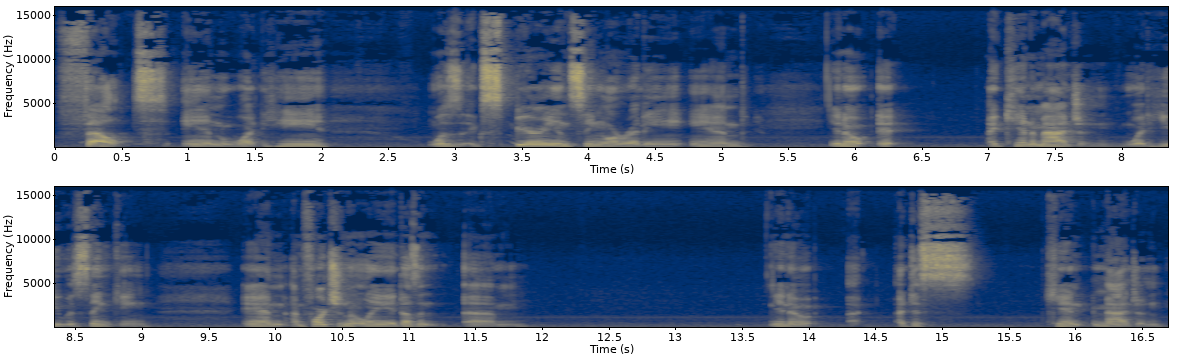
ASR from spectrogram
felt and what he was experiencing already. And, you know, it I can't imagine what he was thinking. And unfortunately, it doesn't, um, you know, I, I just can't imagine.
